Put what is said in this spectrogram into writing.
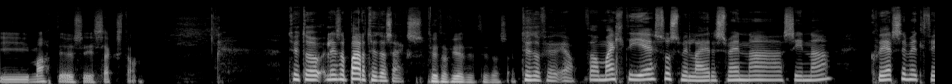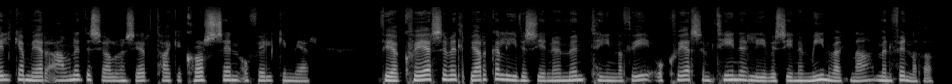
í Mattius í 16 20, lesa bara 26. 24 til 26 24, já. Þá mælti Jésús við læri sveina sína, hver sem vill fylgja mér afniti sjálfum sér, taki krossin og fylgi mér. Því að hver sem vill bjarga lífi sínu mun týna því og hver sem týnir lífi sínu mín vegna mun finna það.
